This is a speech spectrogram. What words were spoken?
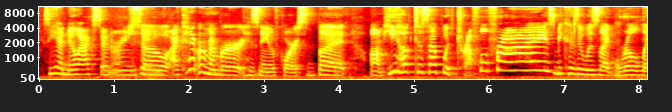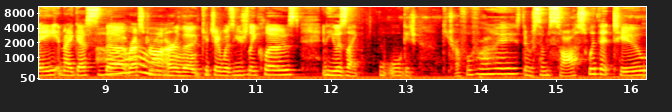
because he had no accent or anything. So I couldn't remember his name, of course, but um, he hooked us up with truffle fries because it was like real late, and I guess the restaurant or the kitchen was usually closed. And he was like, "We'll get you." the Truffle fries. There was some sauce with it too.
